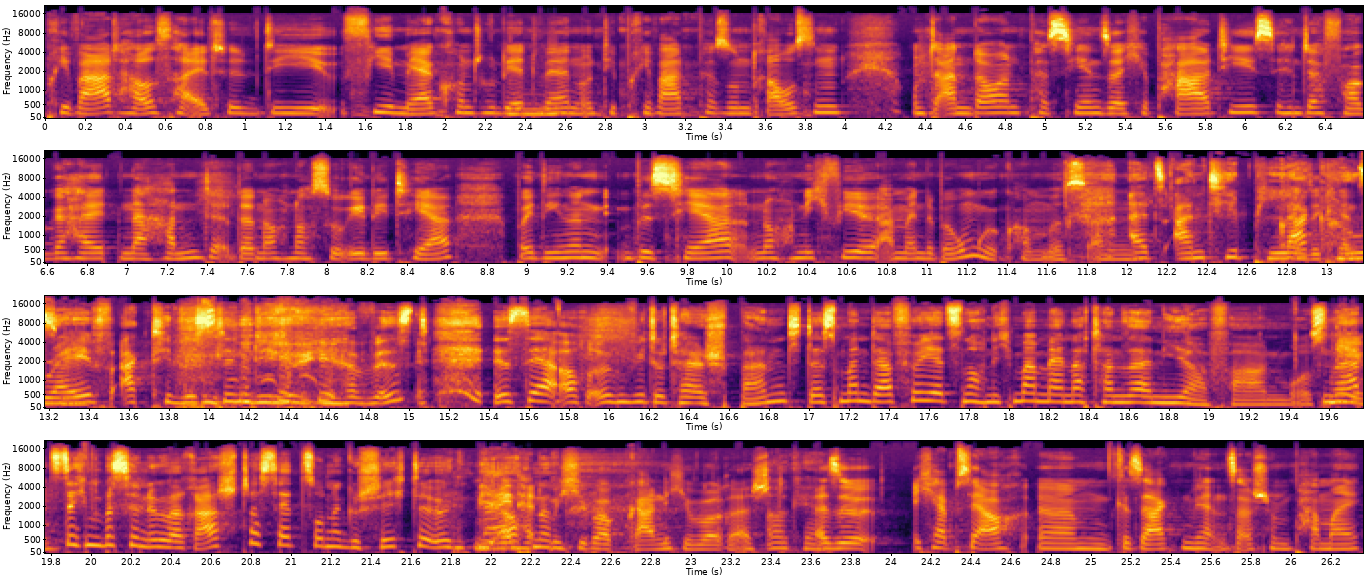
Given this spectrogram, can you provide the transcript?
Privathaushalte, die viel mehr kontrolliert werden und die Privatpersonen draußen. Und andauernd passieren solche Partys hinter vorgehaltener Hand, dann auch noch so elitär, bei denen bisher noch nicht viel am Ende bei rumgekommen ist. Als. Anti-Plug-Rave-Aktivistin, die du ja bist, ist ja auch irgendwie total spannend, dass man dafür jetzt noch nicht mal mehr nach Tansania fahren muss. Nee. Hat es dich ein bisschen überrascht, dass jetzt so eine Geschichte irgendwie Nein, auch hat mich überhaupt gar nicht überrascht. Okay. Also ich habe es ja auch ähm, gesagt, und wir hatten es auch schon ein paar Mal,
